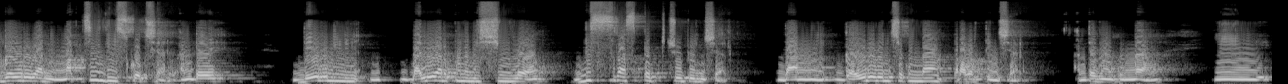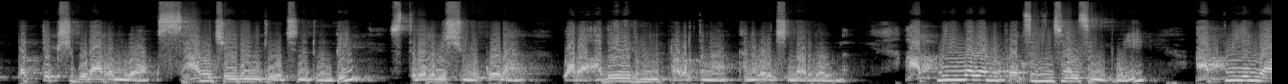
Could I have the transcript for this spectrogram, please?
అగౌరవాన్ని మచ్చని తీసుకొచ్చారు. అంటే దేవుని బలి అర్పణ విషయంలో డిస్రెస్పెక్ట్ చూపించారు. దాన్ని గౌరవించకుండా ప్రవర్తించారు. అంతేకాకుండా ఈ ప్రత్యక్ష గుడారంలో సాగు చేయడానికి వచ్చినటువంటి స్త్రీల విషయంలో కూడా వారు అదే విధమైన ప్రవర్తన కనబరిచిన వారుగా ఉన్నారు. ఆత్మీయంగా వారిని ప్రోత్సహించాల్సింది పోయి ఆత్మీయంగా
